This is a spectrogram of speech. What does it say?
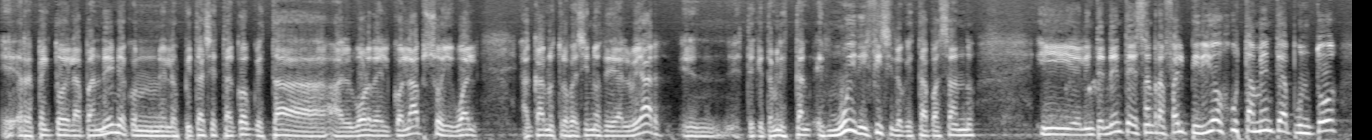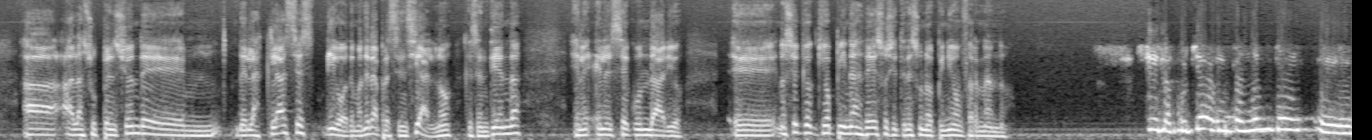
eh, respecto de la pandemia con el hospital Chestakov que está al borde del colapso, igual acá nuestros vecinos de Alvear, en, este, que también están, es muy difícil lo que está pasando. Y el intendente de San Rafael pidió, justamente apuntó a, la suspensión de, mm, las clases, digo, de manera presencial, ¿no? Que se entienda, en, el secundario. Eh, no sé qué, qué opinas de eso, si tenés una opinión, Fernando. Sí, lo escuché al intendente eh,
